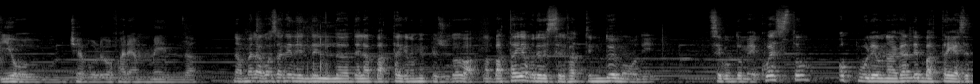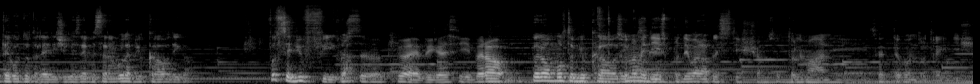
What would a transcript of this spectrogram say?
Io, cioè, volevo fare ammenda. No, a me la cosa del- del- della battaglia non mi è piaciuta. va, La battaglia poteva essere fatta in due modi. Secondo me, questo oppure una grande battaglia 7 contro 13, che sarebbe stata ancora più caotica. Forse più figa, Forse più epica, sì, però però molto più caotica. Secondo me ti esplodeva la PlayStation sotto le mani 7 contro 13.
